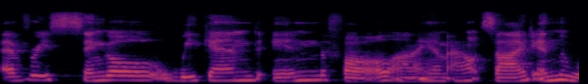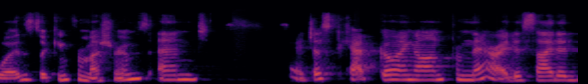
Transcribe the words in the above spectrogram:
every single weekend in the fall, I am outside in the woods looking for mushrooms, and it just kept going on from there. I decided,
